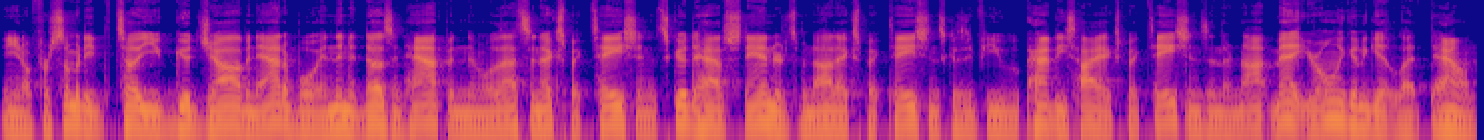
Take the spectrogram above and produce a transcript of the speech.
you know, for somebody to tell you good job and attaboy, and then it doesn't happen, then well, that's an expectation. It's good to have standards, but not expectations, because if you have these high expectations and they're not met, you're only going to get let down.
